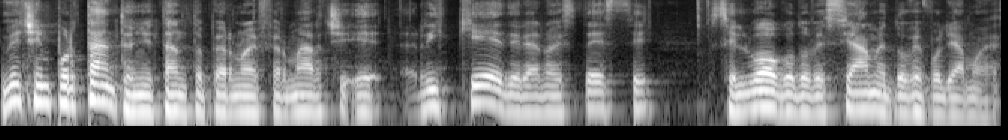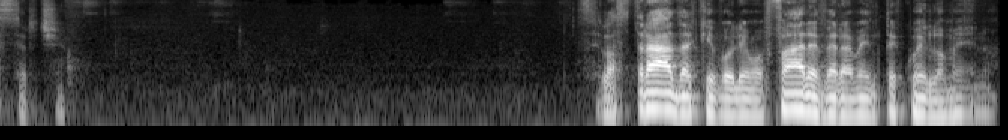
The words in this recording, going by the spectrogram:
Invece è importante ogni tanto per noi fermarci e richiedere a noi stessi se il luogo dove siamo e dove vogliamo esserci. La strada che vogliamo fare è veramente quello meno.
